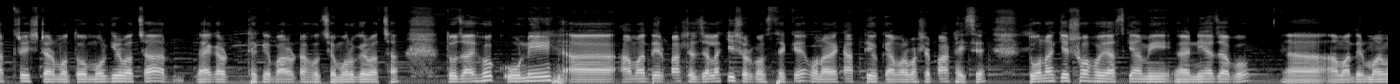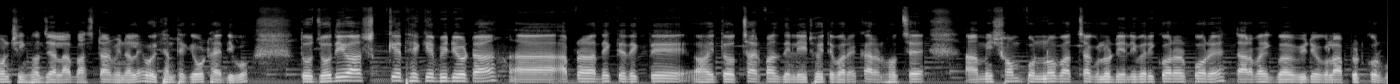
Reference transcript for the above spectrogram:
আটত্রিশটার মতো মুরগির বাচ্চা আর এগারো থেকে বারোটা হচ্ছে মুরগের বাচ্চা। তো যাই হোক, উনি আমাদের পাশের জেলা কিশোরগঞ্জ থেকে ওনার এক আত্মীয়কে আমার পাশে পাঠাইছে। তো ওনাকে সহ আজকে আমি নিয়ে যাব। আমাদের ময়মনসিংহ জেলা বাস টার্মিনালে ওইখান থেকে উঠাই দিব। তো যদিও আজকে থেকে ভিডিওটা আপনারা দেখতে দেখতে হয়তো চার পাঁচ দিন লেট হইতে পারে, কারণ হচ্ছে আমি সম্পূর্ণ বাচ্চাগুলো ডেলিভারি করার পরে ধারাবাহিকভাবে ভিডিওগুলো আপলোড করব।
